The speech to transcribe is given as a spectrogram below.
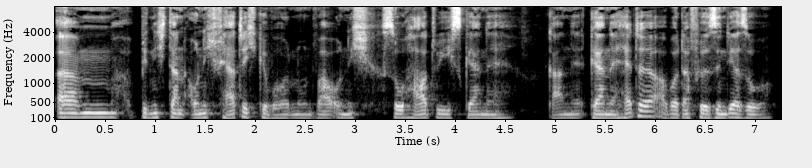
Ähm, bin ich dann auch nicht fertig geworden und war auch nicht so hart, wie ich es gerne, gerne, gerne hätte. Aber dafür sind ja so,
